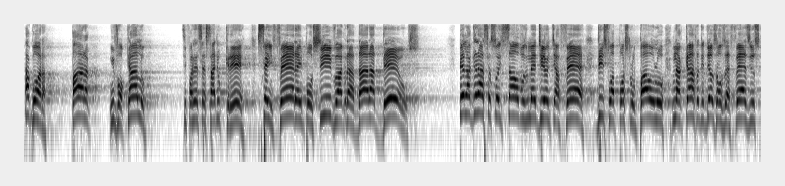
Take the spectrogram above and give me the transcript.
Agora, para invocá-lo, se faz necessário crer. Sem fé é impossível agradar a Deus. Pela graça sois salvos mediante a fé, disse o apóstolo Paulo na carta de Deus aos Efésios,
